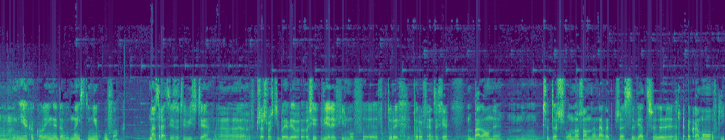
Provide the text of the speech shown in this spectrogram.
mm, jako kolejny dowód na istnienie UFO. Masz rację, rzeczywiście e, w przeszłości pojawiało się wiele filmów, e, w których poruszające się balony, mm, czy też unoszone nawet przez wiatr e, reklamówki,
